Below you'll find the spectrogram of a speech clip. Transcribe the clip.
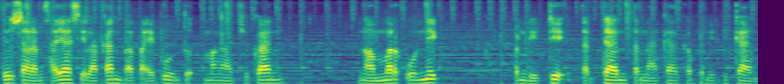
itu saran saya silakan Bapak Ibu untuk mengajukan nomor unik pendidik dan tenaga kependidikan.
